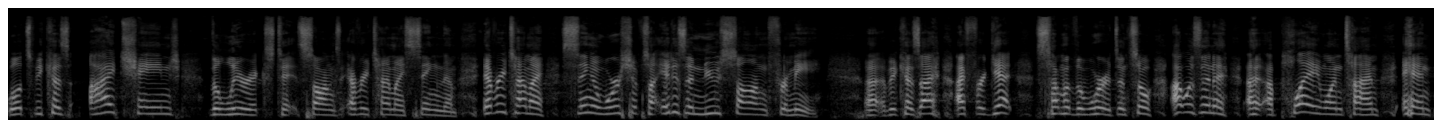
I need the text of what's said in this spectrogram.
Well, it's because I change the lyrics to songs every time I sing them. Every time I sing a worship song, it is a new song for me. Uh, because I, I forget some of the words. And so I was in a, a, a play one time, and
